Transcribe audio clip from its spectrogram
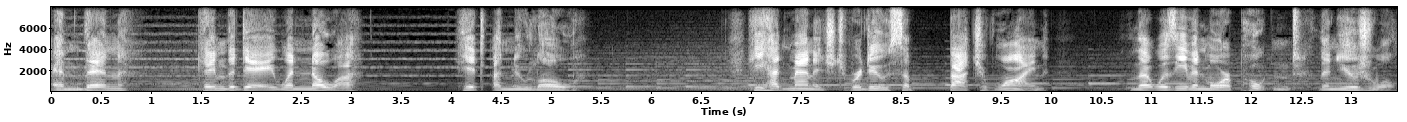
And then came the day when Noah hit a new low. He had managed to produce a batch of wine that was even more potent than usual,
